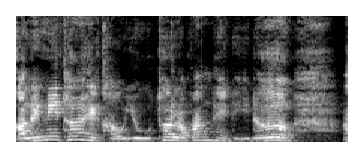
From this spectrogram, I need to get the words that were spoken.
ก็เลยนี่เธอให้เขาอยู่เธอระวังให้ดีเด้ออ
